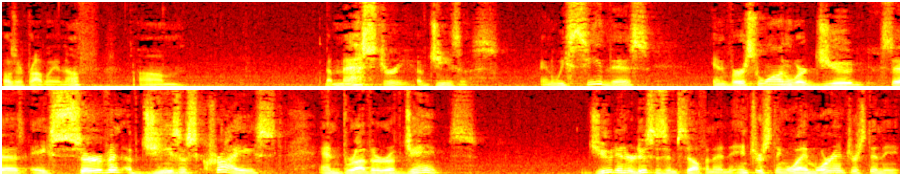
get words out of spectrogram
Those are probably enough. Um, the mastery of Jesus. And we see this in verse 1 where Jude says, a servant of Jesus Christ and brother of James. Jude introduces himself in an interesting way, more interesting,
